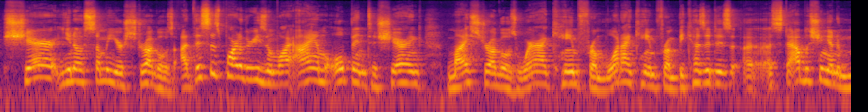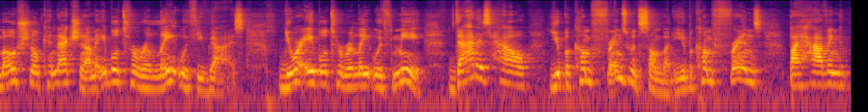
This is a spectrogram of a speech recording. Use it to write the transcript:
Share you know some of your struggles. Uh, this is part of the reason why i am open to sharing my struggles where i came from what i came from because it is uh, establishing an emotional connection. I'm able to relate with you guys. You are able to relate with me. That is how you become friends with somebody. You become friends by having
